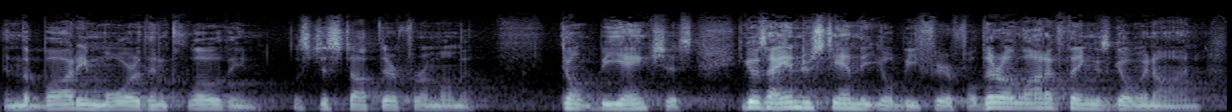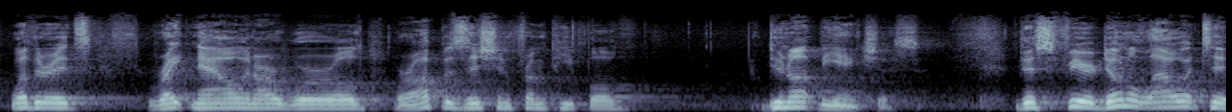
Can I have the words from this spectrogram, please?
and the body more than clothing. Let's just stop there for a moment. Don't be anxious. He goes, I understand that you'll be fearful. There are a lot of things going on, whether it's right now in our world or opposition from people. Do not be anxious. This fear, don't allow it to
